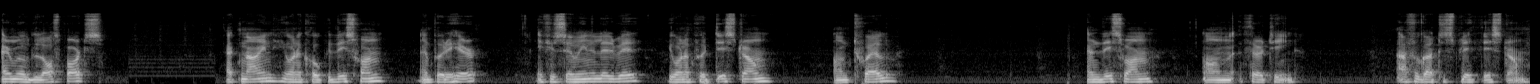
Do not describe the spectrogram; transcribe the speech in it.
and remove the last parts. At 9 you want to copy this one and put it here. If you zoom in a little bit you want to put this drum on 12 and this one on 13. I forgot to split this drum.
